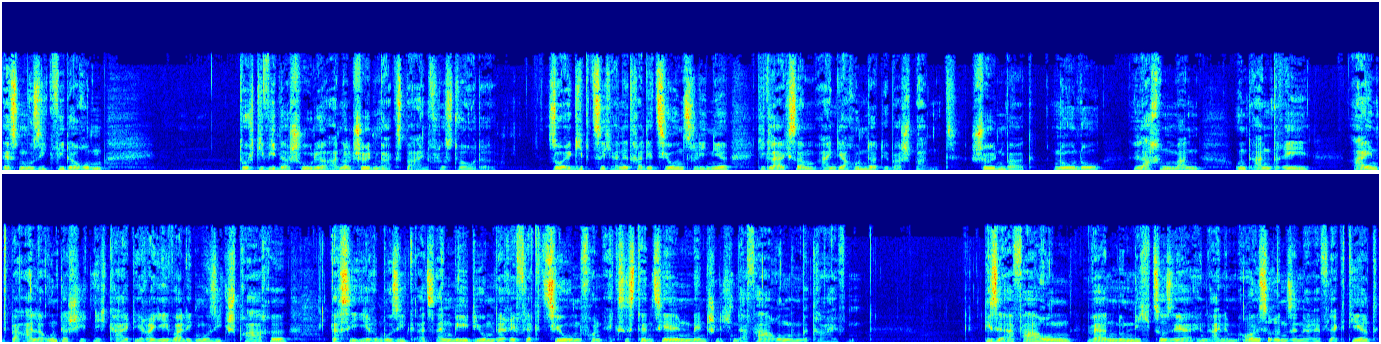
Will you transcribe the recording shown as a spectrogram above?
dessen Musik wiederum durch die Wiener Schule Arnold Schönbergs beeinflusst wurde. So ergibt sich eine Traditionslinie, die gleichsam ein Jahrhundert überspannt. Schönberg, Nono, Lachenmann und André eint bei aller Unterschiedlichkeit ihrer jeweiligen Musiksprache, dass sie ihre Musik als ein Medium der Reflexion von existenziellen menschlichen Erfahrungen begreifen. Diese Erfahrungen werden nun nicht so sehr in einem äußeren Sinne reflektiert,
